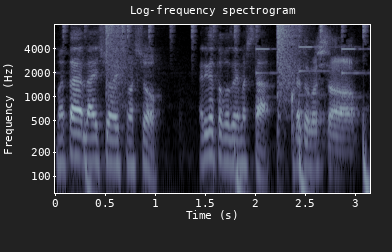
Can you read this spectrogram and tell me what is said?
また来週お会いしましょう。ありがとうございました。ありがとうございました。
